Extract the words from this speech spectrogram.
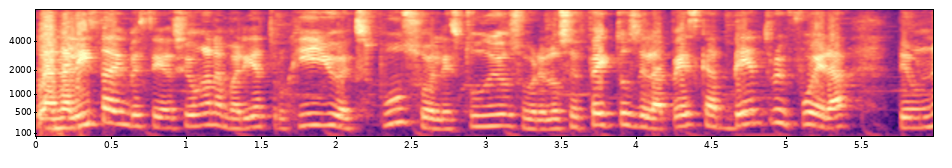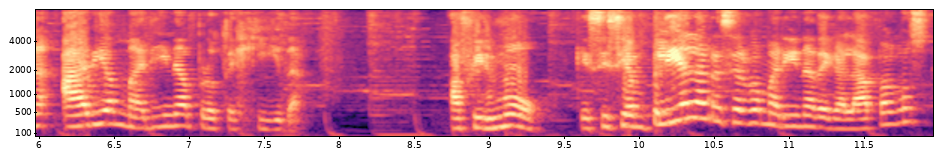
La analista de investigación Ana María Trujillo expuso el estudio sobre los efectos de la pesca dentro y fuera de una área marina protegida. Afirmó que si se amplía la reserva marina de Galápagos,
